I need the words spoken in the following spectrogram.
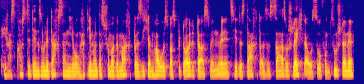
ey, was kostet denn so eine Dachsanierung? Hat jemand das schon mal gemacht bei sich am Haus? Was bedeutet das, wenn, wenn jetzt hier das Dach, das es sah so schlecht aus, so vom Zustand her.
